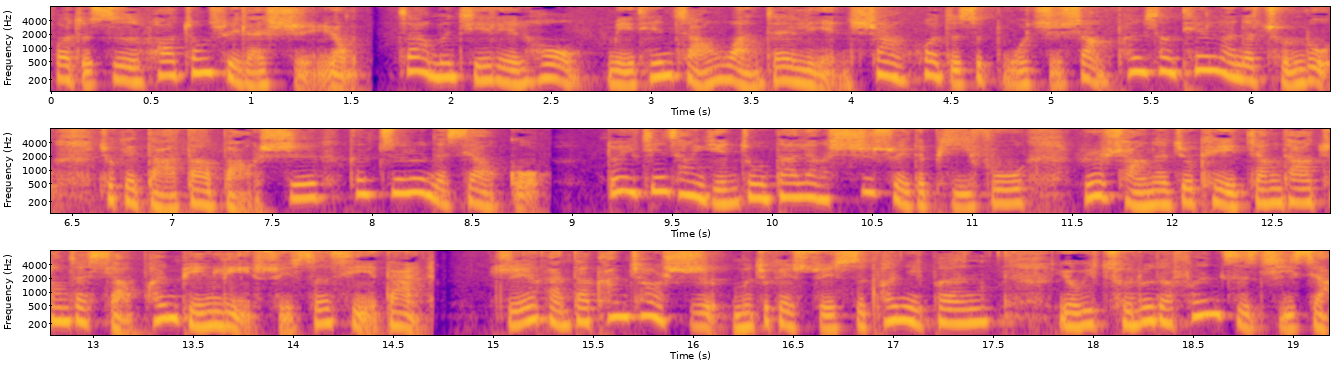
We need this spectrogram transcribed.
或者是化妆水来使用。在我们洁脸后，每天早晚在脸上或者是脖子上喷上天然的纯露，就可以达到保湿跟滋润的效果。对于经常严重大量失水的皮肤，日常呢就可以将它装在小喷瓶里随身携带。只要感到干燥时，我们就可以随时喷一喷。由于纯露的分子极小，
